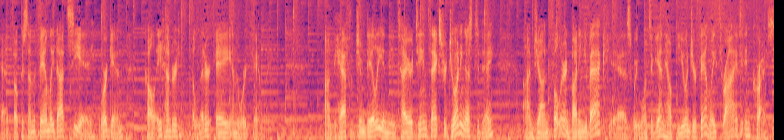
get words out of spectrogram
at focusonthefamily.ca or again, call 800 the letter A and the word family. On behalf of Jim Daly and the entire team, thanks for joining us today. I'm John Fuller, inviting you back as we once again help you and your family thrive in Christ.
